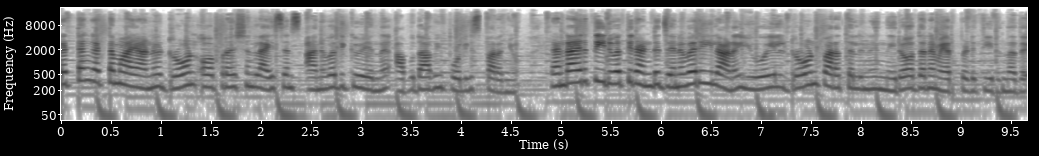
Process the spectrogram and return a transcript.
ഘട്ടം ഘട്ടമായാണ് ഡ്രോൺ ഓപ്പറേഷൻ ലൈസൻസ് അനുവദിക്കുകയെന്ന് അബുദാബി പോലീസ് പറഞ്ഞു. രണ്ടായിരത്തി ഇരുപത്തിരണ്ട് ജനുവരിയിലാണ് യു എയിൽ ഡ്രോൺ പറത്തലിന് നിരോധനം ഏർപ്പെടുത്തിയിരുന്നത്.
